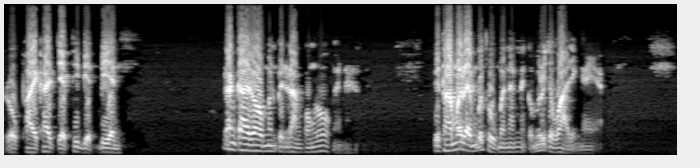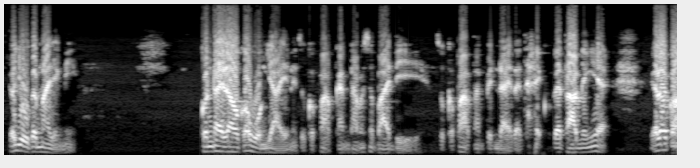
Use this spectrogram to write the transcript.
โรคภัยไข้เจ็บที่เบียดเบียน ร่างกายเรามันเป็นรังของโรคนะฮะคือทำเมื่อไรมันก็ถูกมันนั้นนะก็ไม่รู้จะว่าอย่างไงอะ ก็อยู่กันมาอย่างนี้ คนไทยเราก็ห่วงใยในสุขภาพกันทำให้สบายดี สุขภาพมันเป็นได้แต่แต่ก็ทำอย่างเงี้ยแล้วเราก็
